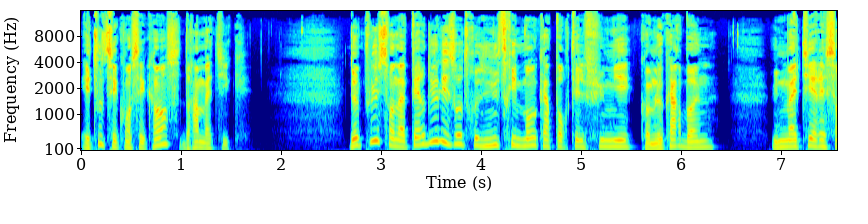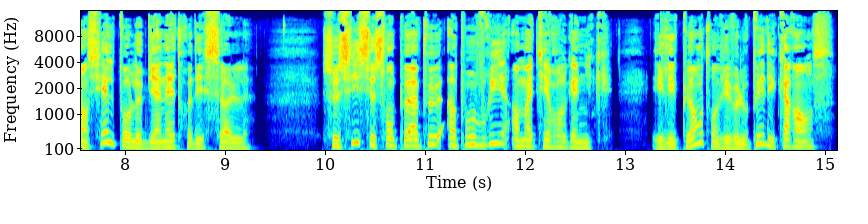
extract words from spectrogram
et toutes ses conséquences dramatiques. De plus, on a perdu les autres nutriments qu'apportait le fumier, comme le carbone, une matière essentielle pour le bien-être des sols. Ceux-ci se sont peu à peu appauvris en matière organique, et les plantes ont développé des carences.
